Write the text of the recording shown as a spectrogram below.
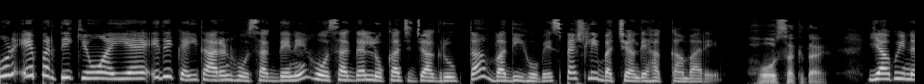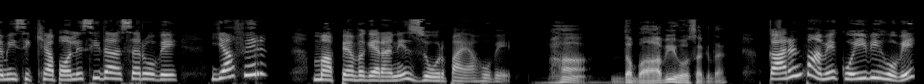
ਹੁਣ ਇਹ ਭਰਤੀ ਕਿਉਂ ਆਈ ਹੈ? ਇਹਦੇ ਕਈ ਕਾਰਨ ਹੋ ਸਕਦੇ ਨੇ। ਹੋ ਸਕਦਾ ਲੋਕਾਂ 'ਚ ਜਾਗਰੂਕਤਾ ਵਧੀ ਹੋਵੇ ਸਪੈਸ਼ਲੀ ਬੱਚਿਆਂ ਦੇ ਹੱਕਾਂ ਬਾਰੇ। ਹੋ ਸਕਦਾ ਹੈ। ਜਾਂ ਕੋਈ ਨਵੀਂ ਸਿੱਖਿਆ ਪਾਲਿਸੀ ਦਾ ਅਸਰ ਹੋਵੇ ਜਾਂ ਫਿਰ ਮਾਪਿਆਂ ਵਗੈਰਾ ਨੇ ਜ਼ੋਰ ਪਾਇਆ ਹੋਵੇ। ਹਾਂ ਦਬਾਅ ਵੀ ਹੋ ਸਕਦਾ ਹੈ। ਕਾਰਨ ਭਾਵੇਂ ਕੋਈ ਵੀ ਹੋਵੇ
